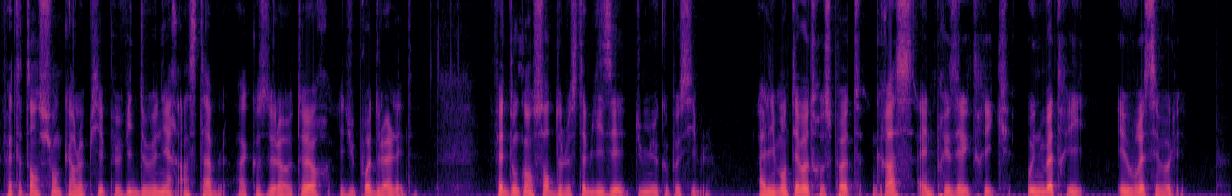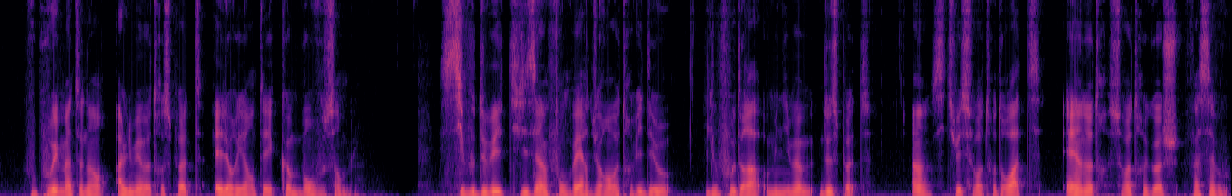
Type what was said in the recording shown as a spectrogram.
Faites attention car le pied peut vite devenir instable à cause de la hauteur et du poids de la LED. Faites donc en sorte de le stabiliser du mieux que possible. Alimentez votre spot grâce à une prise électrique ou une batterie et ouvrez ses volets. Vous pouvez maintenant allumer votre spot et l'orienter comme bon vous semble. Si vous devez utiliser un fond vert durant votre vidéo, il vous faudra au minimum deux spots, un situé sur votre droite et un autre sur votre gauche face à vous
